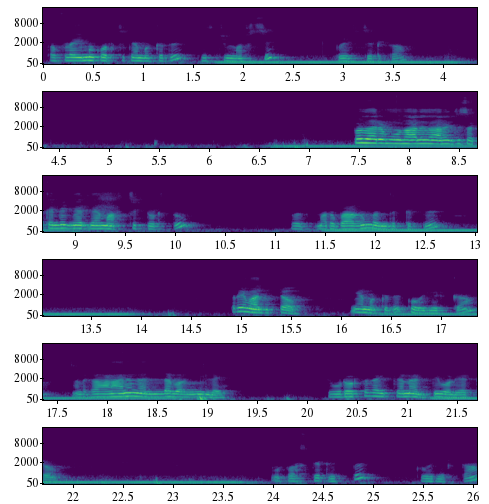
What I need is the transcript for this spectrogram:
അപ്പോൾ ഫ്ലെയിം കുറച്ചിട്ട് നമുക്കിത് തിരിച്ചു മറിച്ച് പൊരിച്ചെടുക്കാം ഇപ്പോൾ ഇതൊരു മൂന്നാൽ നാലഞ്ച് സെക്കൻഡ് കഴിഞ്ഞാൽ ഞാൻ മറിച്ചിട്ട് കൊടുത്തു. മറുഭാഗം വെന്തിട്ടിട്ട്. ഇത്രയും മതി കേട്ടോ ഇനി നമുക്കിത് കോരിയെടുക്കാം. അത് കാണാനും നല്ല ഭംഗിയില്ലേ? ചൂടോർക്ക് കഴിക്കാൻ അടിപൊളി കേട്ടോ. ഫസ്റ്റ് ട്രിപ്പ് കോരിയെടുക്കാം.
